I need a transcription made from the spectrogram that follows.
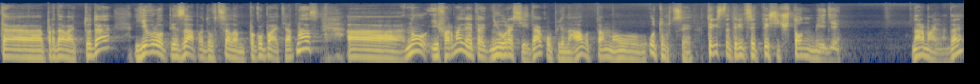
продавать туда, Европе, Западу в целом покупать от нас. А, ну, и формально это не у России, да, куплено, а вот там у, у Турции. 330 тысяч тонн меди. Нормально, да?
